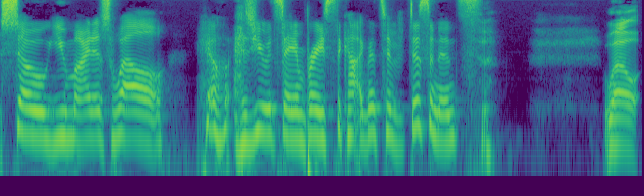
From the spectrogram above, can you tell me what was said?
So you might as well you know as you would say embrace the cognitive dissonance. Well,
